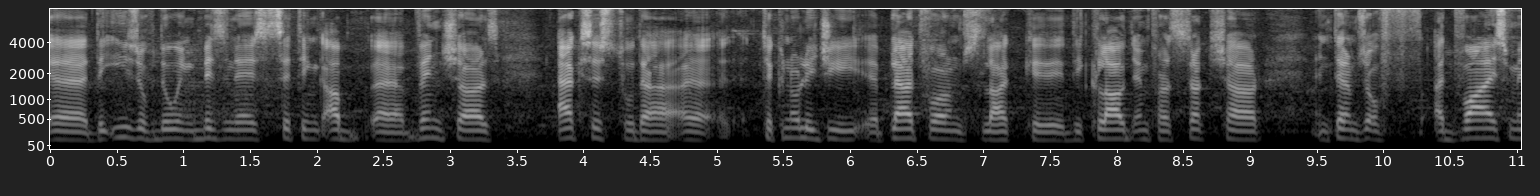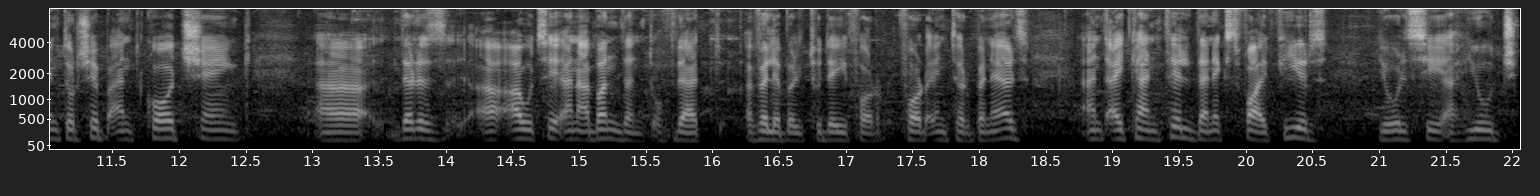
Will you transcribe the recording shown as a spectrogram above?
uh, the ease of doing business, setting up uh, ventures, access to the uh, technology uh, platforms like uh, the cloud infrastructure, in terms of advice, mentorship, and coaching, uh, there is, uh, I would say, an abundance of that available today for, for entrepreneurs. And I can tell the next five years, you will see a huge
